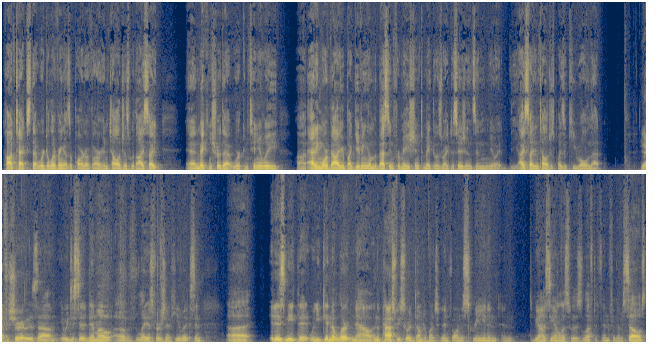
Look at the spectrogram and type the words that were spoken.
context that we're delivering as a part of our intelligence with iSight and making sure that we're continually uh, adding more value by giving them the best information to make those right decisions. And you know, the iSight intelligence plays a key role in that. Yeah, for sure. It was. Um, we just did a demo of the latest version of Helix, and uh, it is neat that when you get an alert now, in the past we sort of dumped a bunch of info on the screen, and, and to be honest, the analyst was left to fend for themselves.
